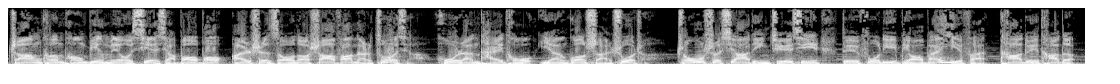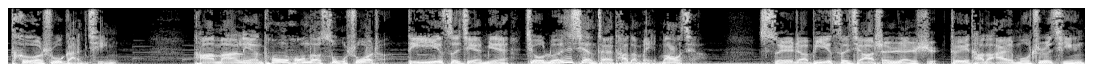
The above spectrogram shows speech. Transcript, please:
张坤鹏并没有卸下包包，而是走到沙发那儿坐下，忽然抬头，眼光闪烁着，终是下定决心对富丽表白一番他对她的特殊感情。他满脸通红的诉说着，第一次见面就沦陷在他的美貌下。随着彼此加深认识，对他的爱慕之情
